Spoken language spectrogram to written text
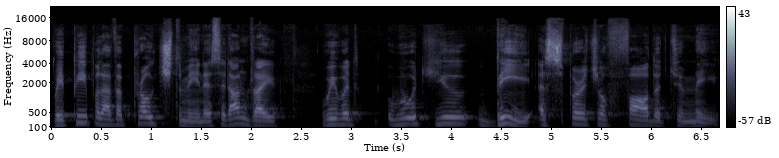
where people have approached me and they said, Andre, we would, would you be a spiritual father to me?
